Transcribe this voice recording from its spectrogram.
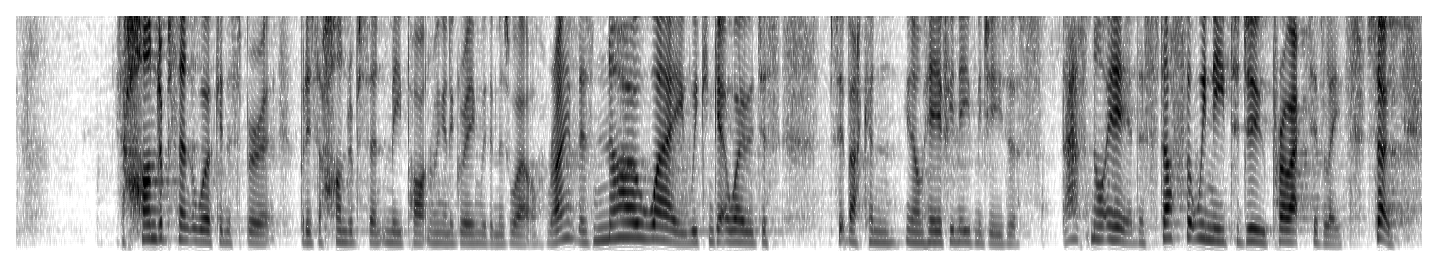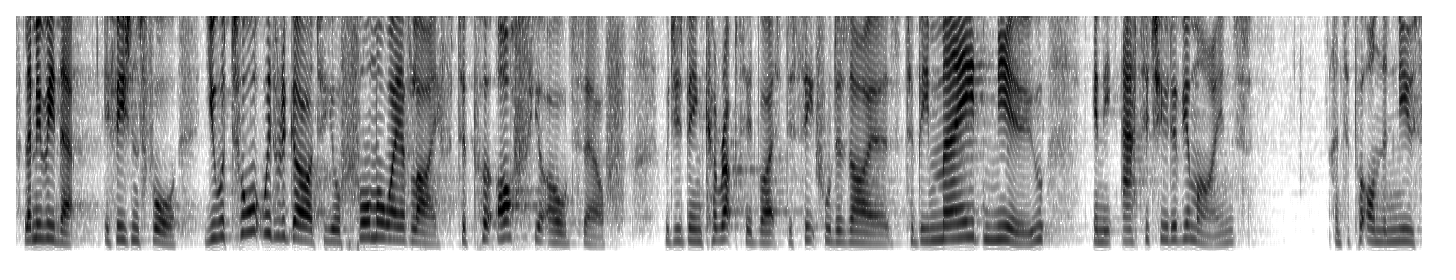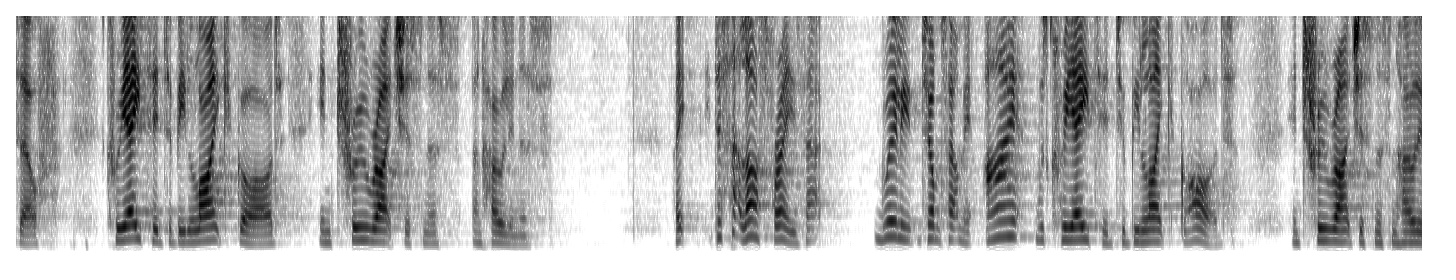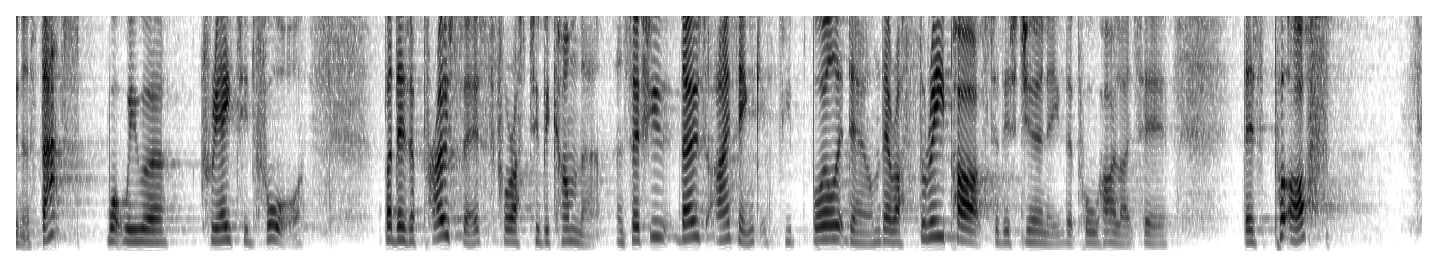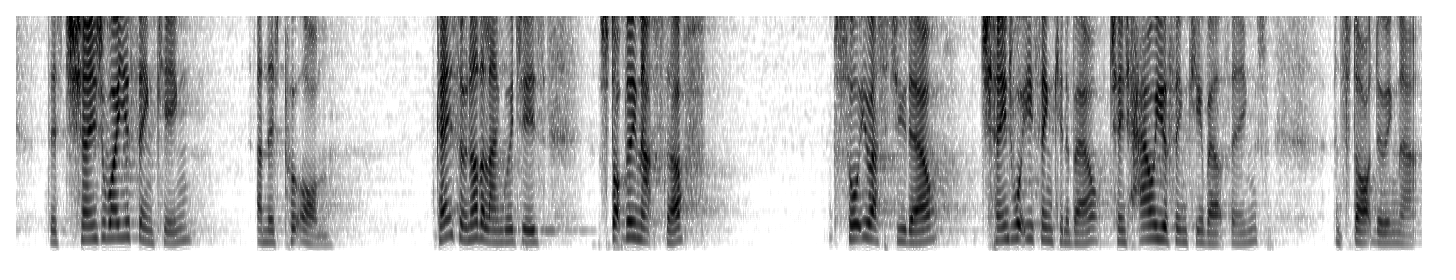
It's 100% the work in the Spirit, but it's 100% me partnering and agreeing with Him as well, right? There's no way we can get away with just sit back and, you know, I'm here if you need me, Jesus. That's not it. There's stuff that we need to do proactively. So let me read that. Ephesians 4. You were taught with regard to your former way of life to put off your old self, which is being corrupted by its deceitful desires, to be made new in the attitude of your minds, and to put on the new self created to be like God in true righteousness and holiness. just that last phrase, that really jumps out at me. I was created to be like God in true righteousness and holiness. That's what we were created for. But there's a process for us to become that. And so, if you, those, I think, if you boil it down, there are three parts to this journey that Paul highlights here there's put off, there's change the way you're thinking, and there's put on. Okay, so another language is stop doing that stuff, sort your attitude out, change what you're thinking about, change how you're thinking about things, and start doing that.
